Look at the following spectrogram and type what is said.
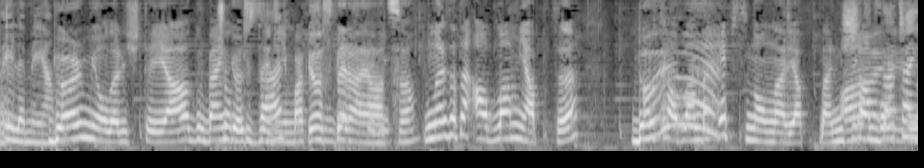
Bu elemeyi ama. Görmüyorlar işte ya. Dur ben Çok göstereyim. güzel. Bak, şimdi Göster göstereyim. hayatım. Bunları zaten ablam yaptı. Dört ablam da hepsini onlar yaptılar. Nişan Ay. borçları Zaten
